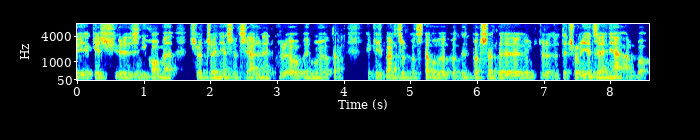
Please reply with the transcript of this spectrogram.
jakieś znikome świadczenia socjalne, które obejmują tam jakieś bardzo podstawowe potrzeby, które dotyczą jedzenia albo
